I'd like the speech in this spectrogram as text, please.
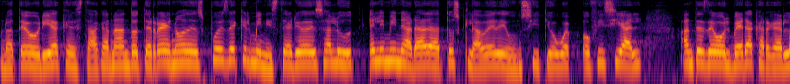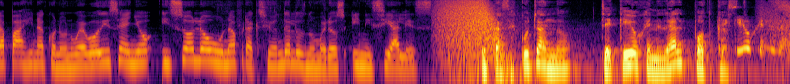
una teoría que está ganando terreno después de que el Ministerio de Salud eliminara datos clave de un sitio web oficial antes de volver a cargar la página con un nuevo diseño y solo una fracción de los números iniciales. Estás escuchando Chequeo General Podcast. Chequeo General.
